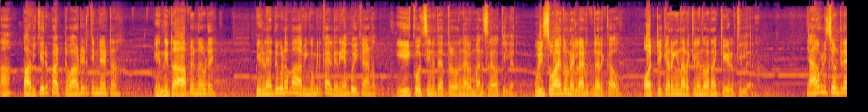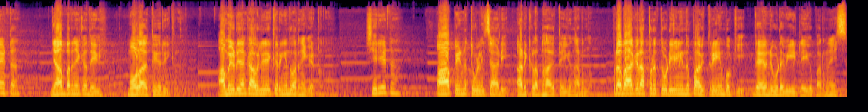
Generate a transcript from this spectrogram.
ആ പവിക്കൊരു പട്ടുപാട് എടുത്തിന്റെ ഏട്ടാ. എന്നിട്ട് ആ പെണ്ണെവിടെ പിള്ളേരുടെ കൂടെ മാവിൻ കൊമ്പിൽ കല്ലെറിയാൻ പോയി കാണും. ഈ കൊച്ചിന് ഇത് എത്ര പറഞ്ഞാലും മനസ്സിലാവത്തില്ല. ഉത്സവമായതുകൊണ്ട് എല്ലായിടത്തും തിരക്കാവും. ഒറ്റയ്ക്ക് ഇറങ്ങി നടക്കില്ലെന്ന് പറഞ്ഞാൽ കേൾക്കില്ല. ഞാൻ വിളിച്ചോണ്ടിരാ ഏട്ടാ. ഞാൻ പറഞ്ഞേക്കാം ദേവി. മോളകത്ത് കയറിക്ക് അമ്മയോട് ഞാൻ കവലിലേക്ക് ഇറങ്ങിയെന്ന് പറഞ്ഞേ കേട്ടോ. ശരി ഏട്ടാ ആ പെണ്ണ് തുള്ളിച്ചാടി അടുക്കള ഭാഗത്തേക്ക് നടന്നു. പ്രഭാകർ അപ്പുറത്തൊടിയിൽ നിന്ന് പവിത്രയും പൊക്കി ദേവന്റെ കൂടെ വീട്ടിലേക്ക് പറഞ്ഞയച്ചു.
